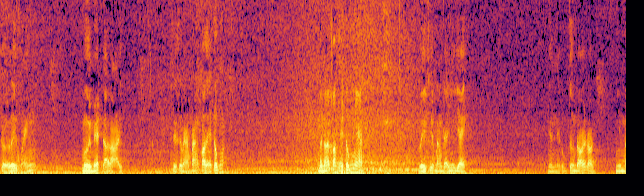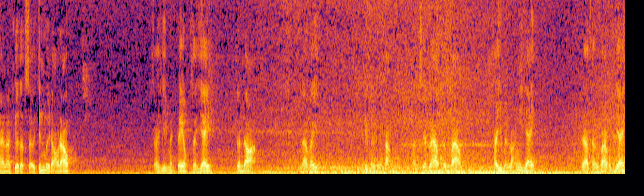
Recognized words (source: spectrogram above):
Cự ly khoảng 10 mét đỡ lại. Thì các bạn bắn có thể trúng mình nói có thể túng nha. Vì khi bạn để như vậy, nhìn này cũng tương đối rồi, nhưng mà nó chưa thật sự 90 độ đâu. Sợi dĩ mình treo sợi dây trên đó là vì khi mình luyện tập, mình sẽ rào thử vào. Thay vì mình bắn như vậy, rào thử vào cục dây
